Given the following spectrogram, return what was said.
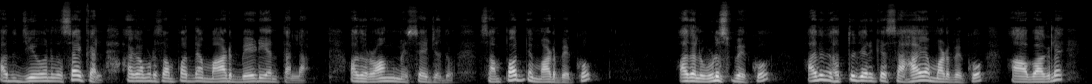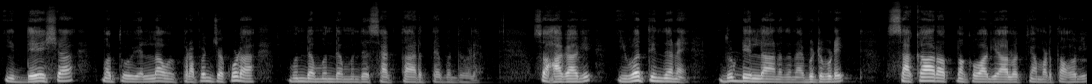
ಅದು ಜೀವನದ ಸೈಕಲ್. ಹಾಗಾಗ್ಬಿಟ್ಟು ಸಂಪಾದನೆ ಮಾಡಬೇಡಿ ಅಂತಲ್ಲ. ಅದು ರಾಂಗ್ ಮೆಸೇಜ್ ಅದು. ಸಂಪಾದನೆ ಮಾಡಬೇಕು ಅದರಲ್ಲಿ ಉಳಿಸ್ಬೇಕು ಅದನ್ನು ಹತ್ತು ಜನಕ್ಕೆ ಸಹಾಯ ಮಾಡಬೇಕು. ಆವಾಗಲೇ ಈ ದೇಶ ಮತ್ತು ಎಲ್ಲ ಪ್ರಪಂಚ ಕೂಡ ಮುಂದೆ ಮುಂದೆ ಮುಂದೆ ಸಾಗ್ತಾ ಇರುತ್ತೆ ಬಂಧುಗಳೇ. ಸೊ ಹಾಗಾಗಿ ಇವತ್ತಿಂದನೇ ದುಡ್ಡಿಲ್ಲ ಅನ್ನೋದನ್ನು ಬಿಟ್ಟುಬಿಡಿ ಸಕಾರಾತ್ಮಕವಾಗಿ ಆಲೋಚನೆ ಮಾಡ್ತಾ ಹೋಗಿ.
